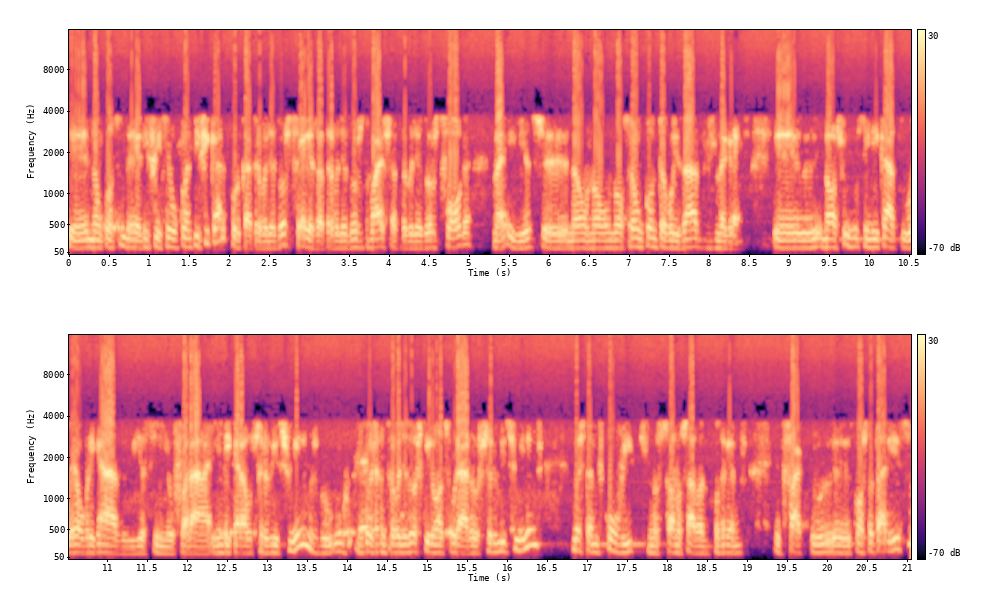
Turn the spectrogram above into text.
Eh, não, é difícil quantificar, porque há trabalhadores de férias, há trabalhadores de baixa, há trabalhadores de folga, é? e esses não, não, não serão contabilizados na greve. Nós, o sindicato é obrigado, e assim o fará, indicará os serviços mínimos, depois são trabalhadores que irão assegurar os serviços mínimos, mas estamos convictos, só no sábado poderemos de facto eh, constatar isso,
